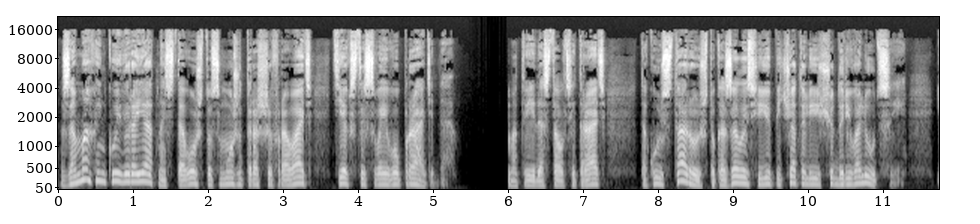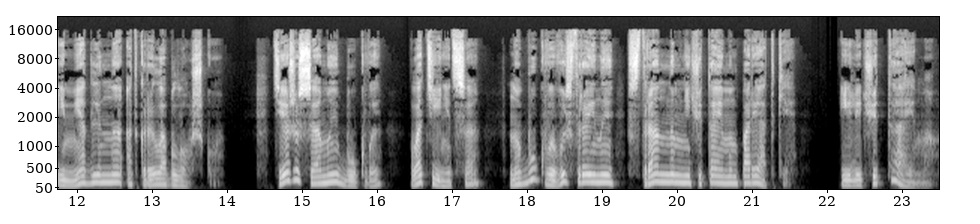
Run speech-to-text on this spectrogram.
за махонькую вероятность того, что сможет расшифровать тексты своего прадеда. Матвей достал тетрадь такую старую, что, казалось, ее печатали еще до революции, и медленно открыл обложку. Те же самые буквы, латиница, но буквы выстроены в странном нечитаемом порядке. Или читаемом.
